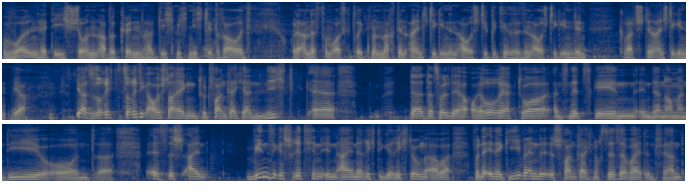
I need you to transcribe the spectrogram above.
wollen hätte ich schon, aber können hatte ich mich nicht getraut. Oder andersrum ausgedrückt, man macht den Einstieg in den Ausstieg, beziehungsweise den Ausstieg in den Quatsch, den Einstieg in, ja. Ja, also so richtig, so richtig aussteigen tut Frankreich ja nicht. Äh, da, da, soll der Euroreaktor ans Netz gehen in der Normandie und äh, es ist ein winziges Schrittchen in eine richtige Richtung, aber von der Energiewende ist Frankreich noch sehr, sehr weit entfernt,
